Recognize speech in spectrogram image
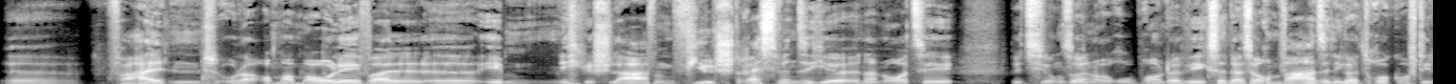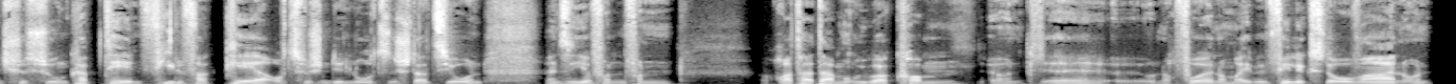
äh, verhaltend oder auch mal maulig, weil äh, eben nicht geschlafen, viel Stress, wenn sie hier in der Nordsee beziehungsweise in Europa unterwegs sind. Da ist ja auch ein wahnsinniger Druck auf den Schiffsführer und Kapitän, viel Verkehr, auch zwischen den Lotsenstationen, wenn sie hier von, von Rotterdam rüberkommen und, äh, und noch vorher noch mal eben Felixstowe waren und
